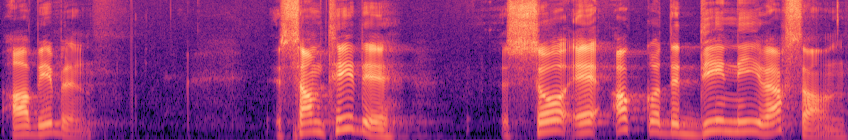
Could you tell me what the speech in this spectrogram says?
av Bibelen. Samtidig så er akkurat de ni versene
